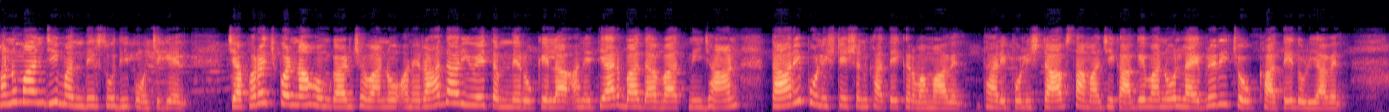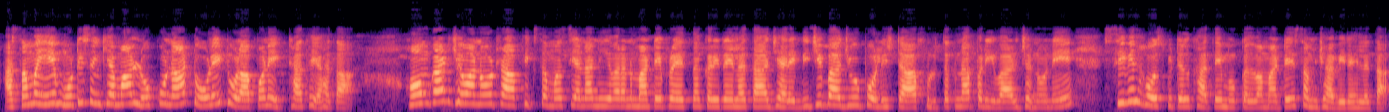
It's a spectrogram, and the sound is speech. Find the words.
હનુમાનજી મંદિર સુધી પહોંચી ગયેલ, જ્યાં ફરજ પરના હોમગાર્ડ જવાનો અને રાહદારીઓએ તેમને રોકેલા અને ત્યારબાદ આ વાતની જાણ ધારી પોલીસ સ્ટેશન ખાતે કરવામાં આવેલ. ધારી પોલીસ સ્ટાફ, સામાજિક આગેવાનો લાઇબ્રેરી ચોક ખાતે દોડી આવેલ. આ સમયે મોટી સંખ્યામાં લોકોના ટોળે ટોળા પણ એકઠા થયા હતા. હોમગાર્ડ જવાનો ટ્રાફિક સમસ્યાના નિવારણ માટે પ્રયત્ન કરી રહેલા હતા, જ્યારે બીજી બાજુ પોલીસ સ્ટાફ, મૃતકના પરિવારજનોને સિવિલ હોસ્પિટલ ખાતે મોકલવા માટે સમજાવી રહેલા હતા.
